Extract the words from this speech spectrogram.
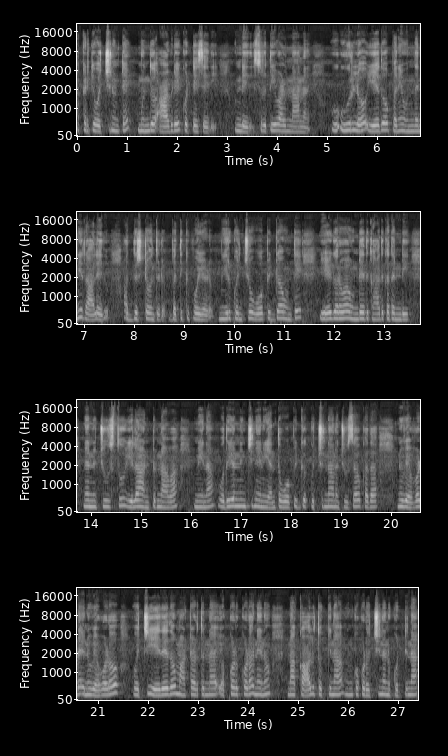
అక్కడికి వచ్చినుంటే ముందు ఆవిడే కొట్టేసేది ఉండేది. శృతి వాళ్ళ నాన్నని. ఊరిలో ఏదో పని ఉందని రాలేదు. అదృష్టవంతుడు బతికిపోయాడు. మీరు కొంచెం ఓపిగ్గా ఉంటే ఏ గొడవ ఉండేది కాదు కదండి. నన్ను చూస్తూ ఇలా అంటున్నావా? మీనా ఉదయం నుంచి నేను ఎంత ఓపిగ్గా కూర్చున్నానో చూసావు కదా. నువ్వెవడే నువ్వెవడో వచ్చి ఏదేదో మాట్లాడుతున్నా ఒక్కడికి కూడా నేను నా కాలు తొక్కినా ఇంకొకడు వచ్చి నన్ను కొట్టినా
